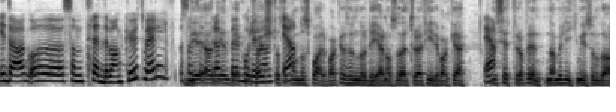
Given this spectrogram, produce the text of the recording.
i dag og som tredje bank ut, vel? Som det, setter ja, opp kom Først, og så kom noen sparebanker. altså Nordea også, jeg tror er fire banker. Ja. De setter opp renten da med like mye som da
